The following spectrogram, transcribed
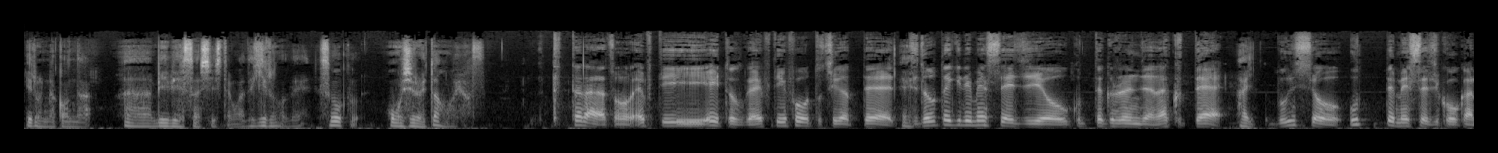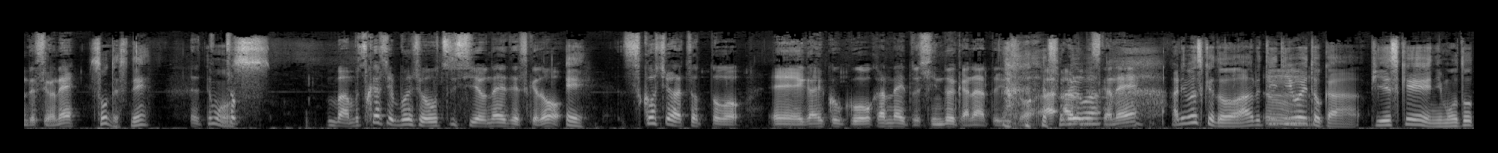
いろんなこんなあ BBS のシステムができるので、すごく面白いとは思います。ただ、その FT8 とか FT4 と違って、自動的にメッセージを送ってくれるんじゃなくて、はい、文章を打ってメッセージ交換ですよね。そうですね。でも、まあ、難しい文章を打つ必要ないですけど、ええ、少しはちょっと、えー、外国語分かんないとしんどいかなというのはあ るんですかね。ありますけど、RTTY とか PSK に戻っ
